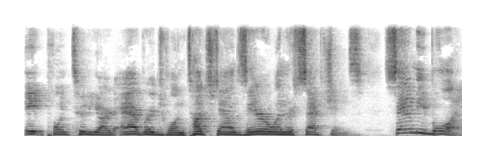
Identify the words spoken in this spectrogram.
8.2 yard average, one touchdown, zero interceptions. Sammy boy.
